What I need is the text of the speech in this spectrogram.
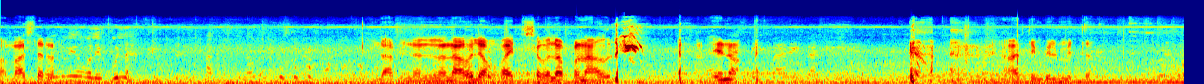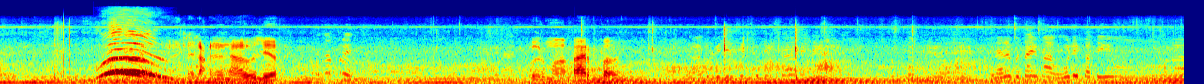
Ah, master. Ano yung kulay pula? Ang dami na nila nahuli ako kahit isa wala pa nahuli. Ayun o. Ayun ang ating bilmit lalaki na nahuli o. Puro mga karpa o. Wala na ba tayo makahuli pati yung mga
